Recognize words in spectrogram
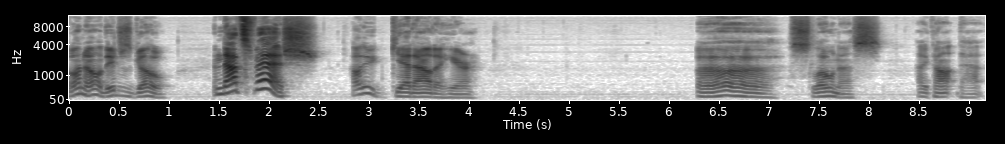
Oh, no, they just go. And that's fish! How do you get out of here? Ugh, slowness. I got that.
